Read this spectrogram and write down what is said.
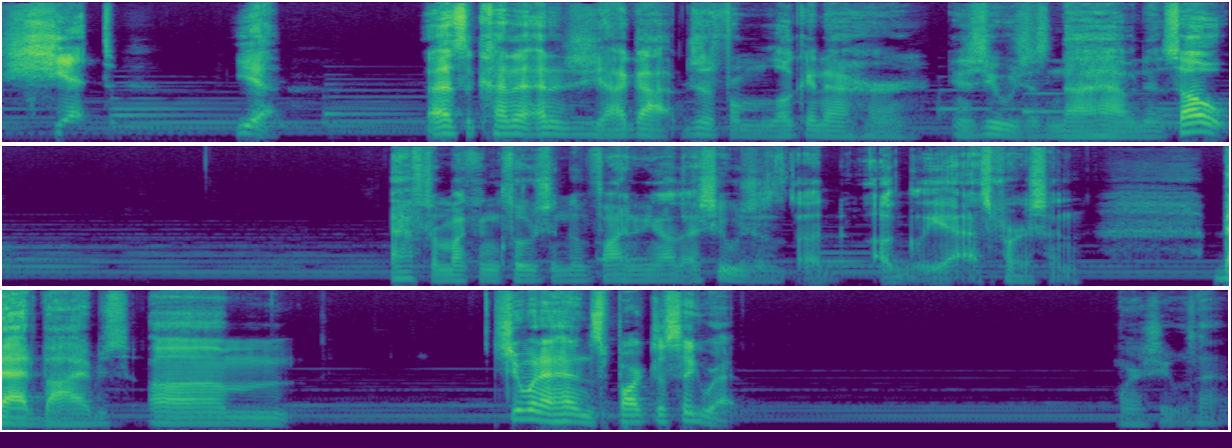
shit." Yeah, that's the kind of energy I got just from looking at her, and she was just not having it. So, after my conclusion and finding out that she was just an ugly ass person, bad vibes, um, she went ahead and sparked a cigarette where she was at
